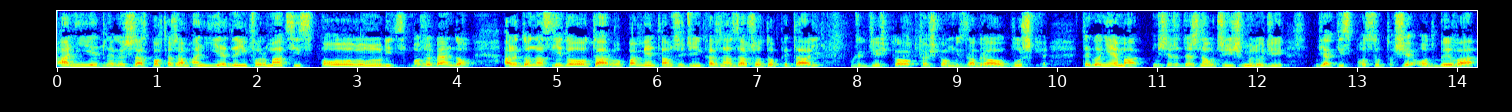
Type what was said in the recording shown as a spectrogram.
Ani jednego, jeszcze raz powtarzam, ani jednej informacji z policji, może będą, ale do nas nie dotarło. Pamiętam, że dziennikarze nas zawsze o to pytali, że gdzieś ko, ktoś komuś zabrał puszkę. Tego nie ma. Myślę, że też nauczyliśmy ludzi, w jaki sposób to się odbywa,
